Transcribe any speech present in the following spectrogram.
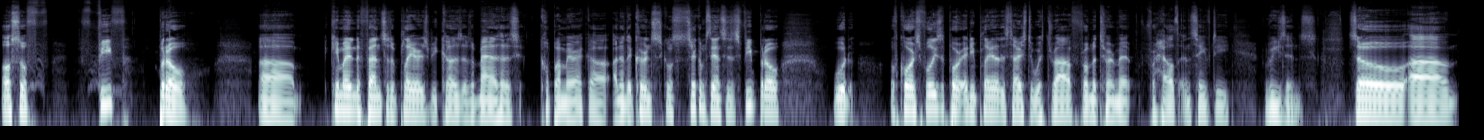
also F- FIF Pro um, came out in defense of the players because of the ban that is Copa America. Under the current circum- circumstances, FIFPro would of course, fully support any player that decides to withdraw from the tournament for health and safety reasons. So um,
